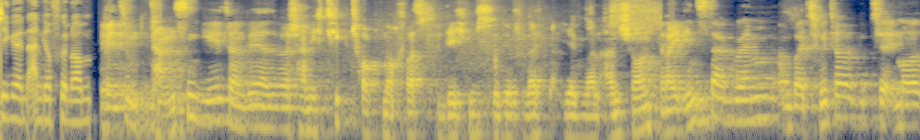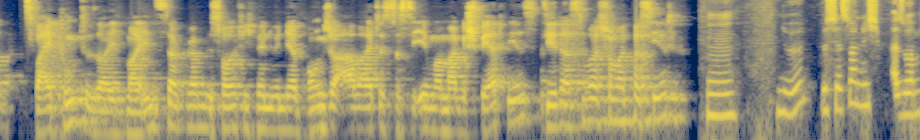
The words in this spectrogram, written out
Dinge in Angriff genommen. Wenn es um Tanzen geht, dann wäre wahrscheinlich TikTok noch was für dich, musst du dir vielleicht mal irgendwann anschauen. Bei Instagram und bei Twitter gibt es ja immer zwei Punkte, sage ich mal. Instagram ist häufig, wenn du in der Branche arbeitest, dass du irgendwann mal gesperrt wirst. Ist dir das sowas schon mal passiert? Hm, nö, bis jetzt noch nicht. Also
